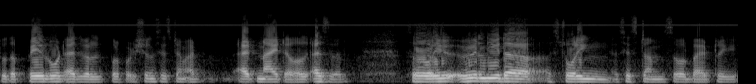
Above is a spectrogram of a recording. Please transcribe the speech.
to the payload as well as propulsion system at, at night as well. So we will need a storing systems or battery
